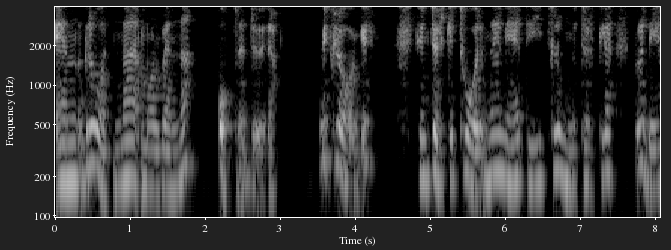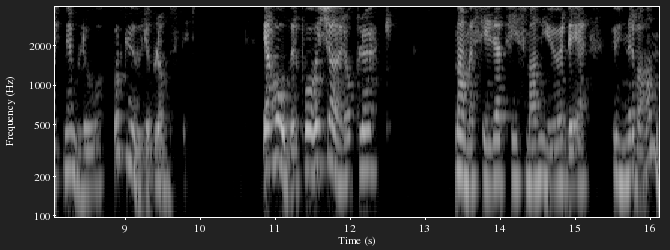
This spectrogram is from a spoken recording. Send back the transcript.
En gråtende Morwenna åpnet døra. Beklager. Hun tørket tårene med et hvit lommetørkle brodert med blå og gule blomster. Jeg holder på å tjære opp løk. Mamma sier at hvis man gjør det under vann,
